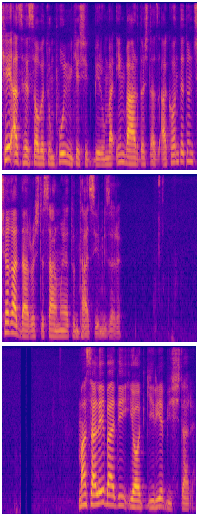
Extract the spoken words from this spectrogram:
کی از حسابتون پول می‌کشید بیرون و این برداشت از اکانتتون چقدر در رشد سرمایهتون تاثیر می‌ذاره؟ مسئله بعدی یادگیری بیشتره.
